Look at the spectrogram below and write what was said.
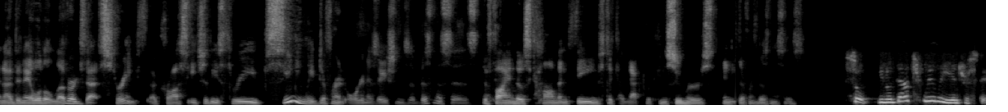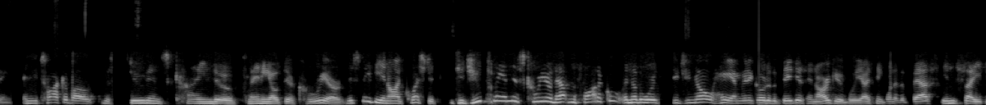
And I've been able to leverage that strength across each of these three seemingly different organizations of businesses to find those common themes to connect with consumers in different businesses. So, you know, that's really interesting. And you talk about the students kind of planning out their career. This may be an odd question. Did you plan this career that methodical? In other words, did you know, hey, I'm going to go to the biggest and arguably, I think, one of the best insight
